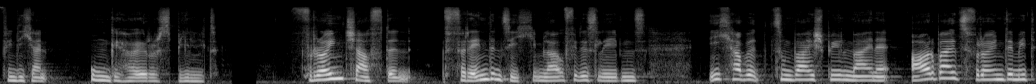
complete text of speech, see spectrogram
finde ich ein ungeheures Bild. Freundschaften verändern sich im Laufe des Lebens. Ich habe zum Beispiel meine Arbeitsfreunde mit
